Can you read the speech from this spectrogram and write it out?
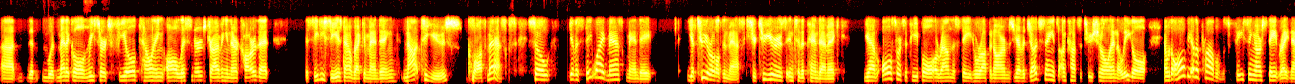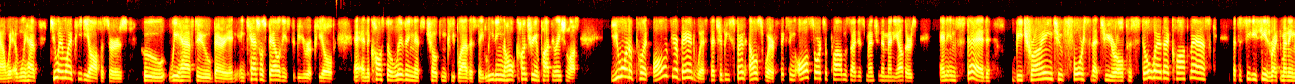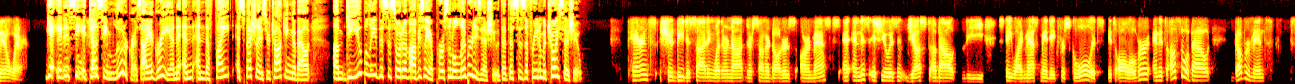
uh, the with medical research field telling all listeners driving in their car that the CDC is now recommending not to use cloth masks. So you have a statewide mask mandate. You have two year olds in masks. You're two years into the pandemic. You have all sorts of people around the state who are up in arms. You have a judge saying it's unconstitutional and illegal. And with all the other problems facing our state right now, we, we have two NYPD officers who we have to bury, and, and cashless bail needs to be repealed, and, and the cost of living that's choking people out of the state, leading the whole country in population loss. You want to put all of your bandwidth that should be spent elsewhere fixing all sorts of problems I just mentioned and many others, and instead be trying to force that two year old to still wear that cloth mask that the CDC is recommending they don't wear. Yeah, it is. It does seem ludicrous. I agree, and and and the fight, especially as you're talking about. Um, do you believe this is sort of obviously a personal liberties issue? That this is a freedom of choice issue? Parents should be deciding whether or not their son or daughters are in masks. And, and this issue isn't just about the statewide mask mandate for school. It's it's all over, and it's also about government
